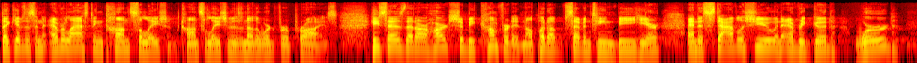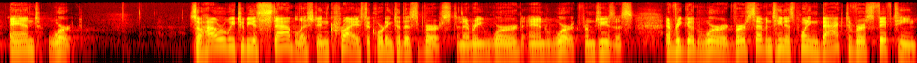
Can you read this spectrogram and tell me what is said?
that gives us an everlasting consolation. Consolation is another word for a prize. He says that our hearts should be comforted, and I'll put up 17b here, and establish you in every good word and work. So, how are we to be established in Christ according to this verse and every word and work from Jesus? Every good word. Verse 17 is pointing back to verse 15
